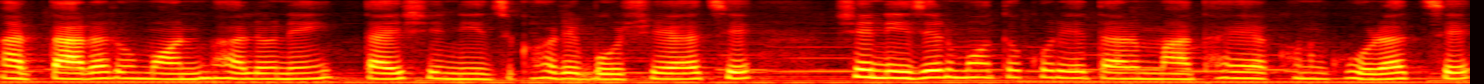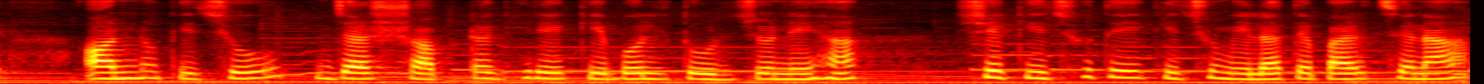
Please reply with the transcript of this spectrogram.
আর তারারও মন ভালো নেই, তাই সে নিজ ঘরে বসে আছে। সে নিজের মতো করে তার মাথায় এখন ঘোরাচ্ছে অন্য কিছু, যার সবটা ঘিরে কেবল তুর্য নেহা। সে কিছুতেই কিছু মেলাতে পারছে না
